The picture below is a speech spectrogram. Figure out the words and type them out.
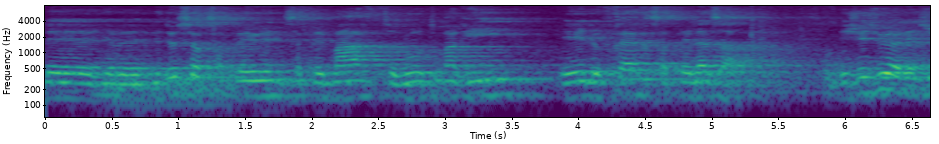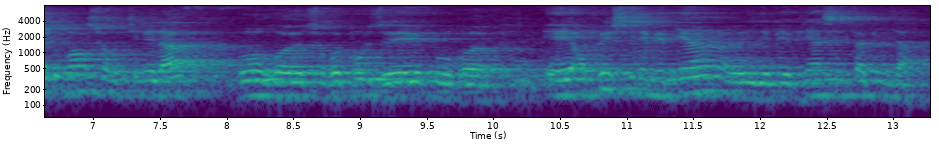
Les deux sœurs s'appelaient une s'appelait Marthe, l'autre Marie, et le frère s'appelait Lazare. Et Jésus allait souvent se retirer là pour euh, se reposer, pour, euh, et en plus il aimait bien, euh, il aimait bien cette famille-là.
